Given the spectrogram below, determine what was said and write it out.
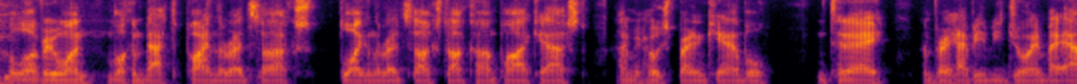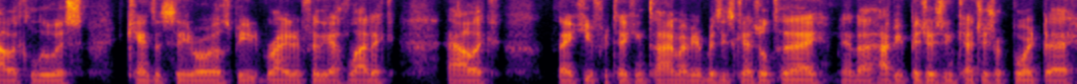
Hello, everyone. Welcome back to Pie in the Red Sox, bloggingtheredsox.com podcast. I'm your host, Brendan Campbell. And today, I'm very happy to be joined by Alec Lewis, Kansas City Royals beat writer for The Athletic. Alec, thank you for taking time out of your busy schedule today and a happy pitchers and catchers report day.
